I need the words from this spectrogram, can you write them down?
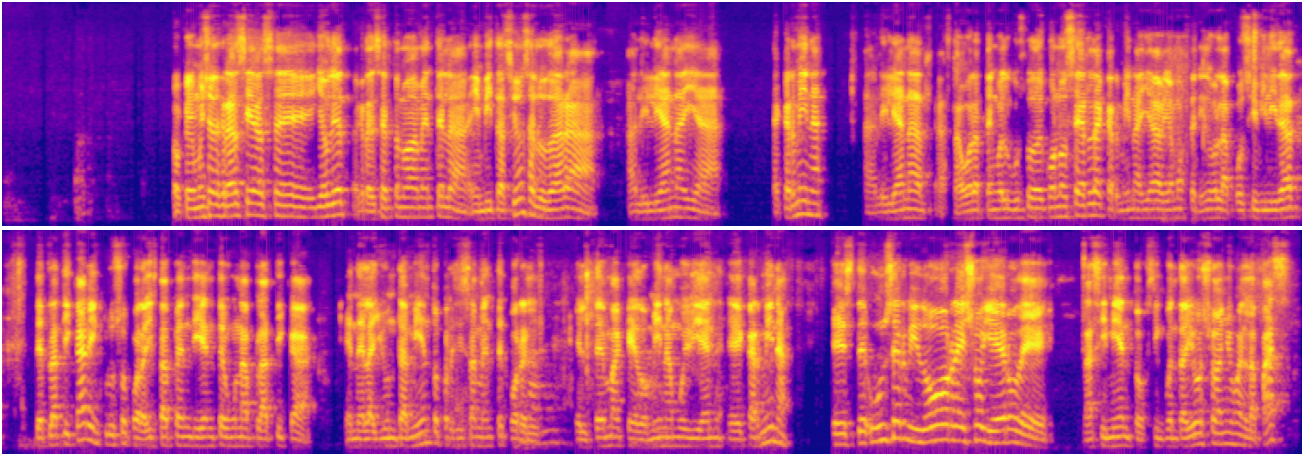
Ok, muchas gracias, eh, Agradecerte nuevamente la invitación, saludar a, Liliana y a Carmina. A Liliana hasta ahora tengo el gusto de conocerla, Carmina ya habíamos tenido la posibilidad de platicar, incluso por ahí está pendiente una plática en el ayuntamiento precisamente por el, el tema que domina muy bien eh, Carmina. Este, un servidor es joyero de nacimiento, 58 años en La Paz.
